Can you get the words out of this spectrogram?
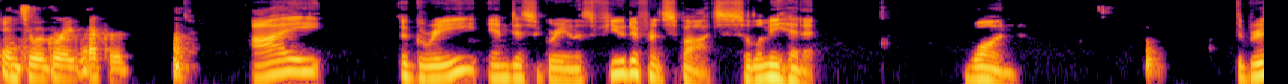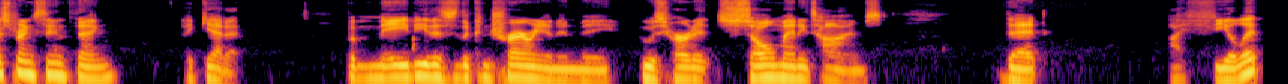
into a great record. I agree and disagree in a few different spots. So let me hit it. One, the Bruce Springsteen thing, I get it. But maybe this is the contrarian in me who's heard it so many times that I feel it.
